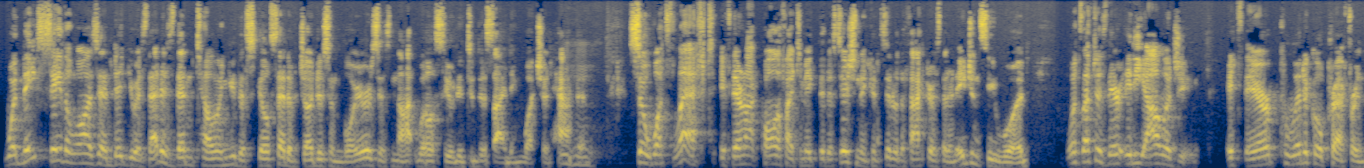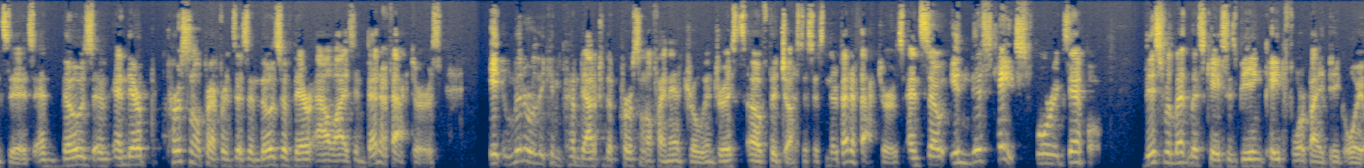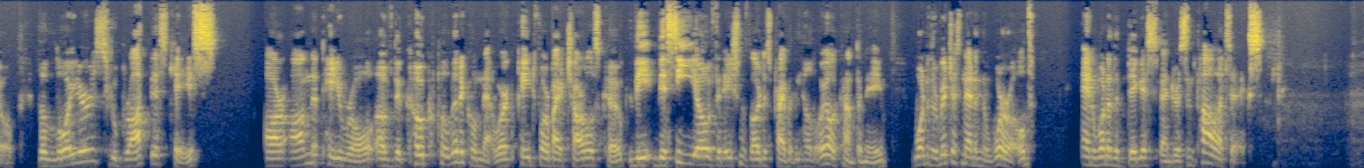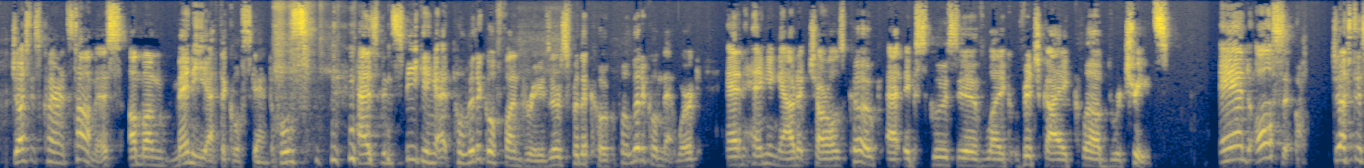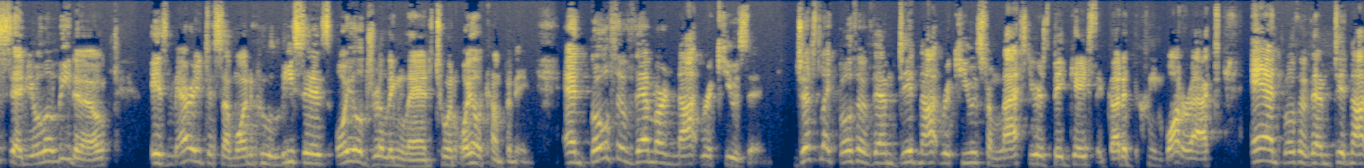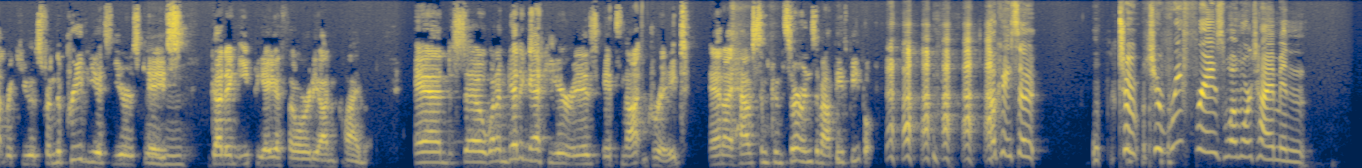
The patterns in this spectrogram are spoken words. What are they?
when they say the law is ambiguous, that is them telling you the skill set of judges and lawyers is not well suited to deciding what should happen. Mm-hmm. So what's left, if they're not qualified to make the decision and consider the factors that an agency would, what's left is their ideology. It's their political preferences and those and their personal preferences and those of their allies and benefactors. It literally can come down to the personal financial interests of the justices and their benefactors. And so in this case, for example, this relentless case is being paid for by big oil. The lawyers who brought this case are on the payroll of the Koch political network, paid for by Charles Koch, the, the CEO of the nation's largest privately held oil company, one of the richest men in the world, and one of the biggest spenders in politics. Justice Clarence Thomas, among many ethical scandals, has been speaking at political fundraisers for the Koch political network and hanging out at Charles Koch at exclusive, like, rich guy club retreats. And also, Justice Samuel Alito is married to someone who leases oil drilling land to an oil company. And both of them are not recusing. Just like both of them did not recuse from last year's big case that gutted the Clean Water Act, and both of them did not recuse from the previous year's case mm-hmm. gutting EPA authority on climate. And so what I'm getting at here is it's not great, and I have some concerns about these people. okay, so to to rephrase one more time in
